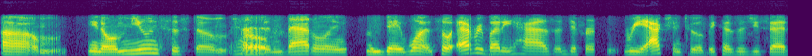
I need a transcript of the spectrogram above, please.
um, you know immune system has Oh. been battling from day one. So everybody has a different reaction to it because, as you said,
